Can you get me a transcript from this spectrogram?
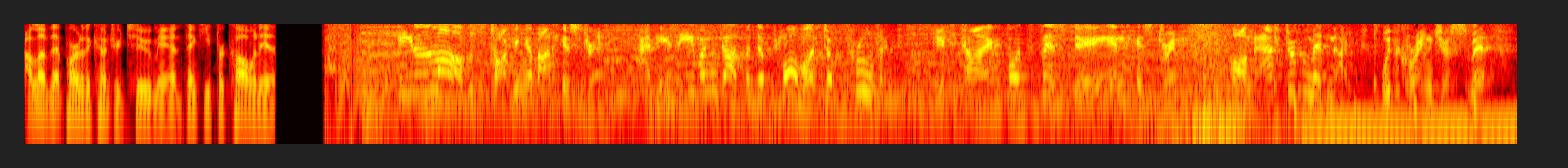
I love that part of the country too, man. Thank you for calling in. He loves talking about history, and he's even got the diploma to prove it. It's time for This Day in History on After Midnight with Granger Smith.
